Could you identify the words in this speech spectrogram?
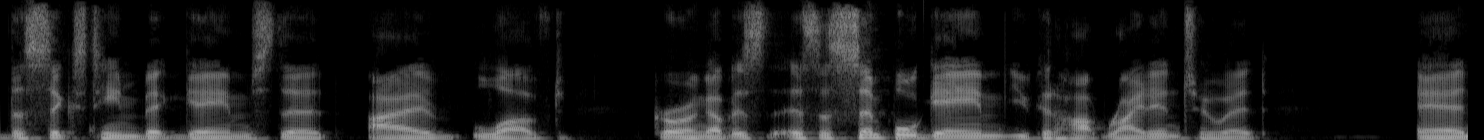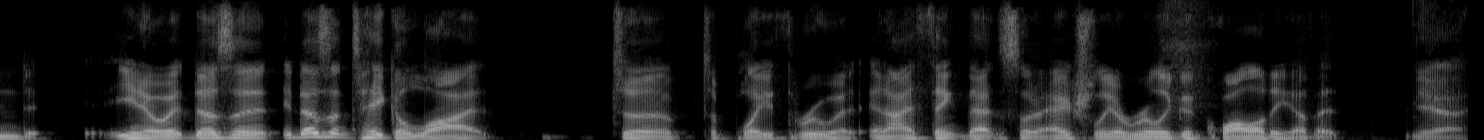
the 16-bit games that I loved growing up. It's it's a simple game. You could hop right into it, and you know it doesn't it doesn't take a lot to to play through it. And I think that's actually a really good quality of it. Yeah,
